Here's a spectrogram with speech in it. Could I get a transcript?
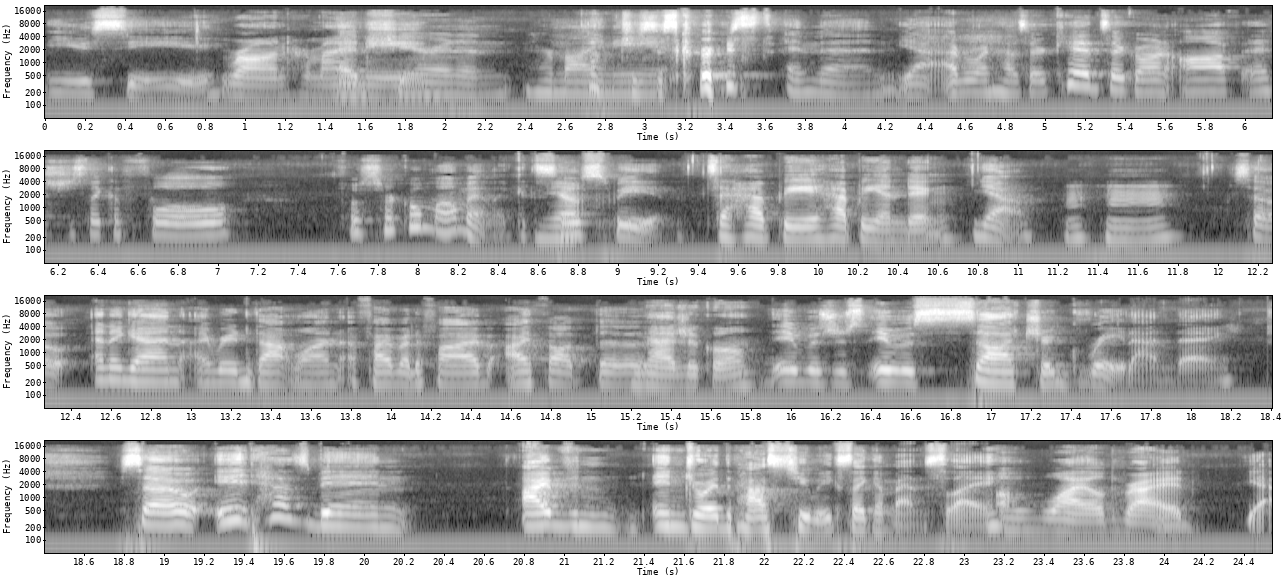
you see Ron, Hermione, Ed. Sheeran and Hermione, Jesus Christ. and then yeah, everyone has their kids. They're going off, and it's just like a full full circle moment. Like it's Yep. so sweet. It's a happy, happy ending. Yeah. Mm-hmm. So and again, I rated that one a five out of five. I thought the Magical. it was just it was such a great ending. So it has been. I've enjoyed the past two weeks like immensely. A wild ride. Yeah,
